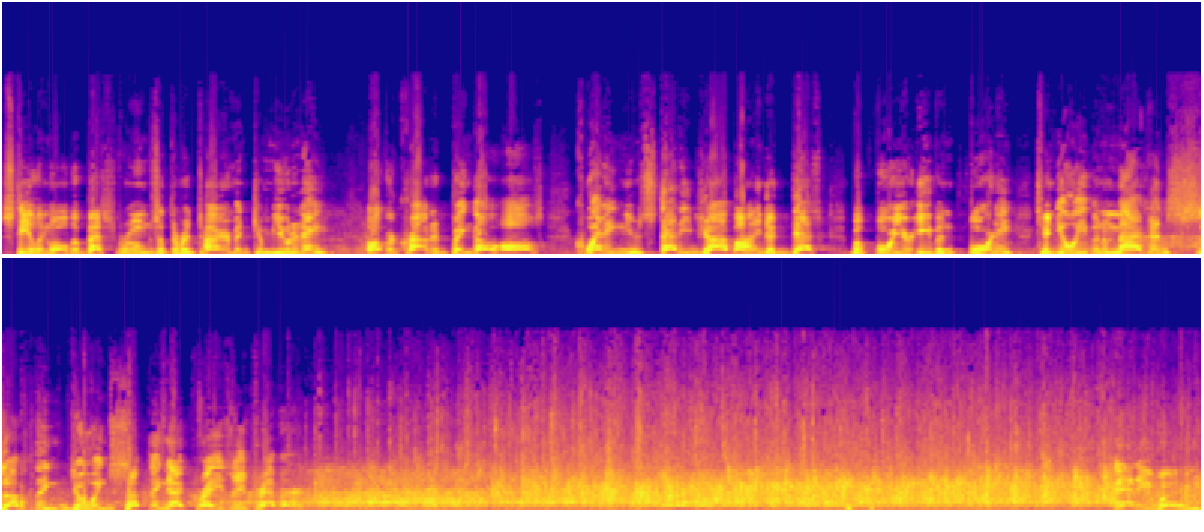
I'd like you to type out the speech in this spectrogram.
Stealing all the best rooms at the retirement community? Overcrowded bingo halls? Quitting your steady job behind a desk before you're even 40? Can you even imagine something doing something that crazy, Trevor? Anyway,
